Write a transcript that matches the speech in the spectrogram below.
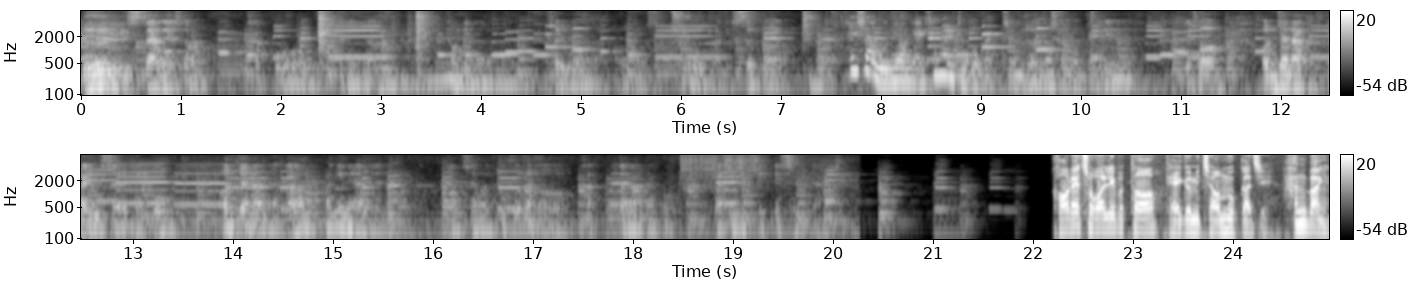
늘 일상에서 갖고 다니는 경리나라는 저희가 어, 주로 많이 쓰고요. 회사 운영의 생활 도구 같은 그런 그렇죠. 프로그램. 예. 그래서 언제나 가까이 있어야 되고 언제나 내가 확인해야 되는 그런 생활 도구로 같다라고 말씀드릴 수 있겠습니다. 거래처 관리부터 대금이체 업무까지 한 방에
